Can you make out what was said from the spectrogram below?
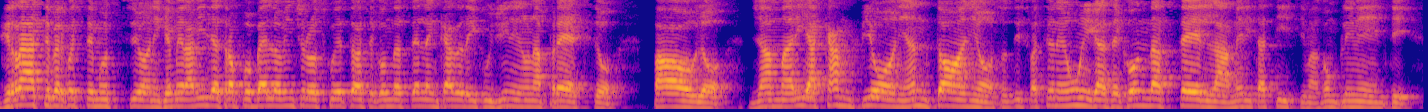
Grazie per queste emozioni, che meraviglia, troppo bello vincere lo scudetto alla seconda stella in casa dei cugini, non apprezzo. Paolo, Gianmaria Campioni, Antonio, soddisfazione unica, seconda stella, meritatissima, complimenti.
